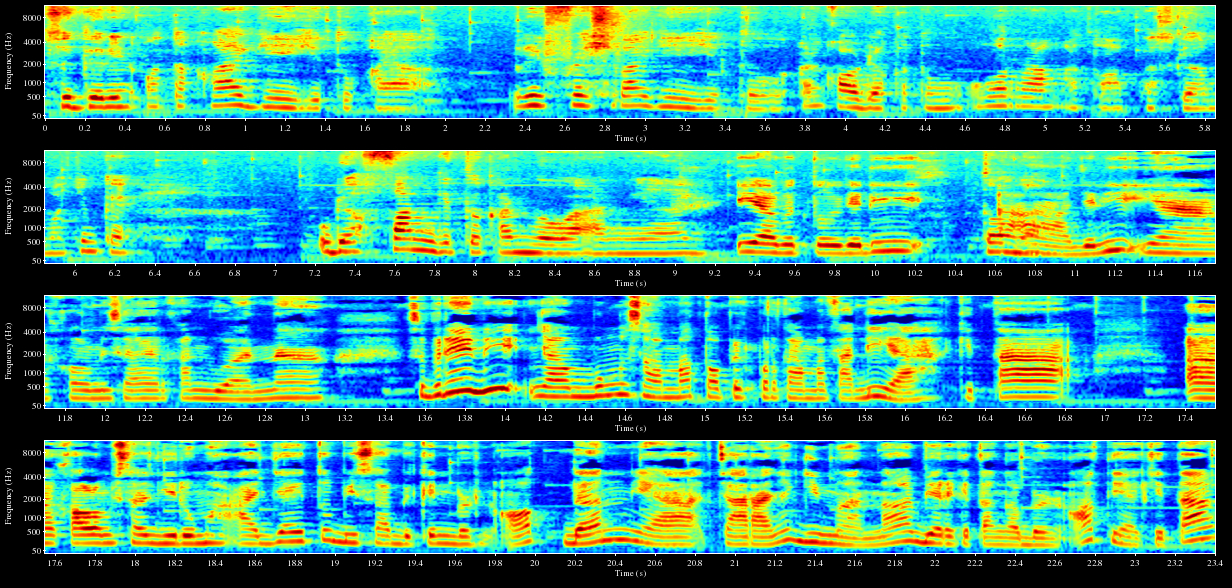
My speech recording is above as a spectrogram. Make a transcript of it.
segerin otak lagi gitu kayak refresh lagi gitu kan kalau udah ketemu orang atau apa segala macam kayak udah fun gitu kan bawaannya Iya betul. Jadi Betul, ah, jadi ya kalau misalnya rekan buana, sebenarnya ini nyambung sama topik pertama tadi ya. Kita eh, kalau misalnya di rumah aja itu bisa bikin burnout dan ya caranya gimana biar kita nggak burnout ya kita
